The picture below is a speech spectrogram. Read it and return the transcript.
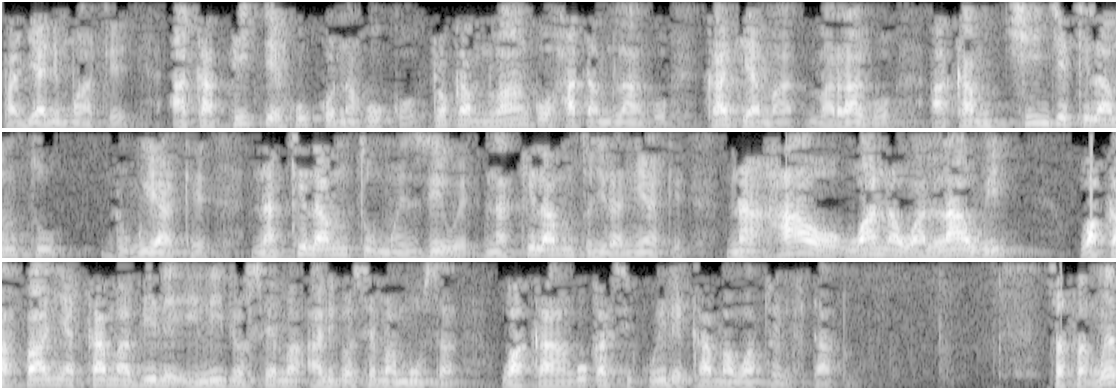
pajani mwake akapite huko na huko toka mlango hata mlango kati ya marago akamchinje kila mtu ndugu yake na kila mtu mwenziwe na kila mtu jirani yake. Na hao wana walawi wakafanya kama vile ilivyosema alivyosema musa wakaanguka siku ile kama watu elfu tatu. Sasa ngoja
